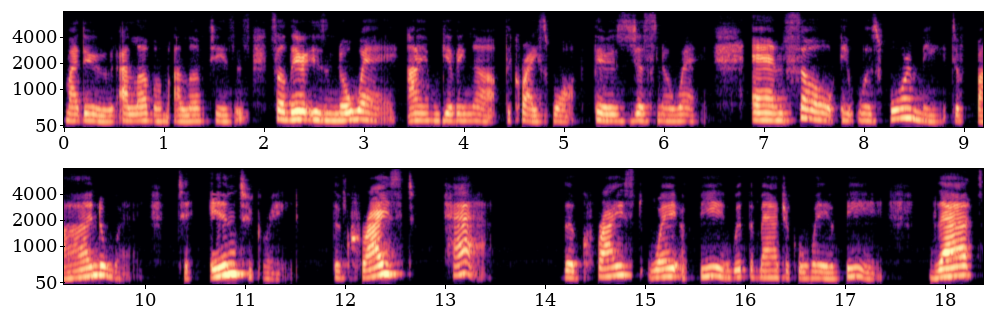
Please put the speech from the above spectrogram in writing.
my dude. I love him. I love Jesus. So there is no way I am giving up the Christ walk. There's just no way. And so it was for me to find a way to integrate the Christ path the Christ way of being with the magical way of being. That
